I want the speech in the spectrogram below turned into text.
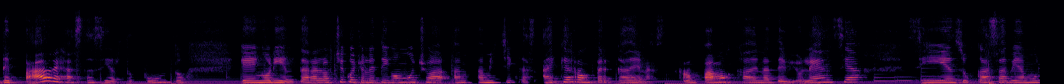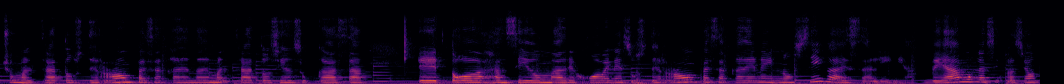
de padres hasta cierto punto en orientar a los chicos. Yo les digo mucho a, a mis chicas, hay que romper cadenas, rompamos cadenas de violencia si en su casa había mucho maltrato, usted rompa esa cadena de maltrato. Si en su casa eh, todas han sido madres jóvenes, usted rompe esa cadena y no siga esa línea. Veamos la situación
